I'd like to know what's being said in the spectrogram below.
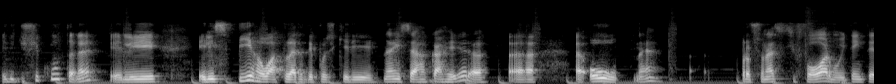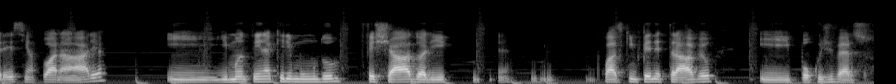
ele dificulta, né? Ele, ele espirra o atleta depois que ele né, encerra a carreira, ah, ah, ou, né? Profissionais que se formam e têm interesse em atuar na área e, e mantém naquele mundo fechado ali, né, quase que impenetrável e pouco diverso.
